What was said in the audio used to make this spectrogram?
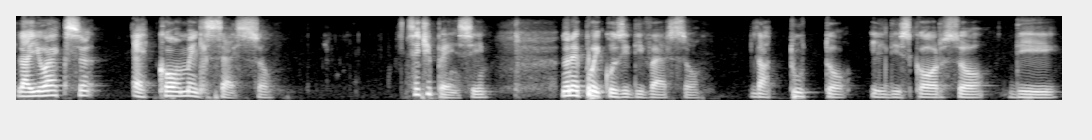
La UX è come il sesso. Se ci pensi, non è poi così diverso da tutto il discorso di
